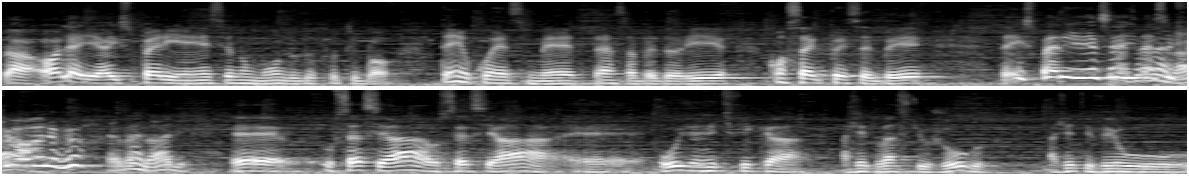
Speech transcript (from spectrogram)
tá, olha aí a experiência no mundo do futebol tem o conhecimento, tem a sabedoria, consegue perceber, tem experiência Mas aí é nessa verdade, história, viu? É verdade. É, o CSA, o CSA, é, hoje a gente fica, a gente vai assistir o jogo, a gente vê o.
